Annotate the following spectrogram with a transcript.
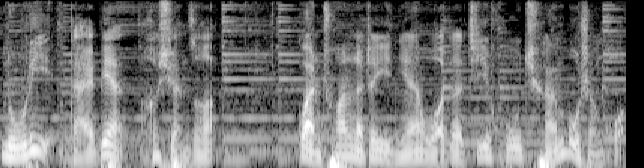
努力、改变和选择。贯穿了这一年我的几乎全部生活。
